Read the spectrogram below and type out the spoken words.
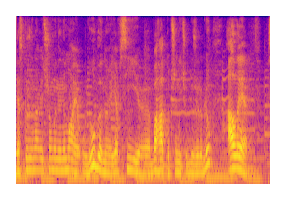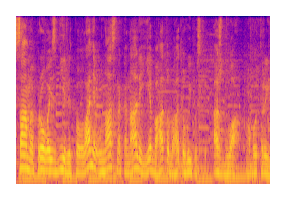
Я скажу навіть, що в мене немає улюбленої. Я всі е, багато пшеничок дуже люблю. Але саме про вайсбір від Пауланір у нас на каналі є багато-багато випусків, аж два або три.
